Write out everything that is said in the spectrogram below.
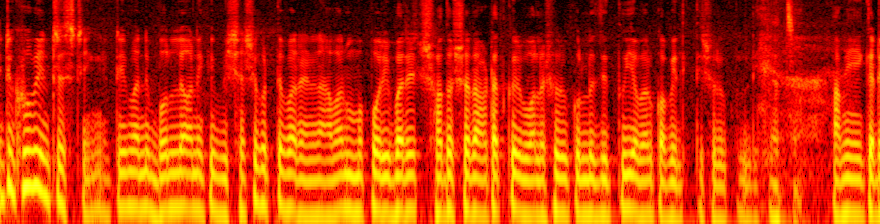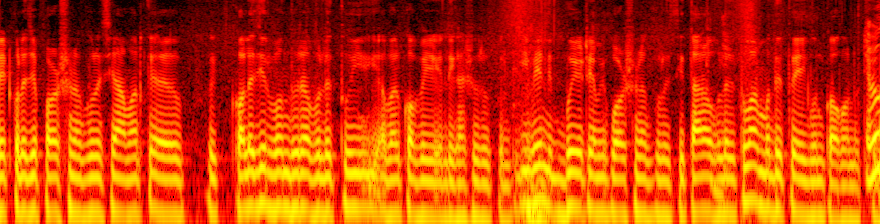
এটি খুব ইন্টারেস্টিং এটি মানে বললে অনেকে বিশ্বাসই করতে পারে না। আমার পরিবারের সদস্যরা হঠাৎ করে বলা শুরু করল যে তুই আবার কবে লিখতে শুরু করলি? আচ্ছা। আমি ক্যাডেট কলেজে পড়াশোনা করেছি। আমার কলেজের বন্ধুরা বলে তুই আবার কবে লেখা শুরু করলি? ইভেন বুয়েটে আমি পড়াশোনা করেছি। তারাও বলে তোমার মধ্যে তো এই গুণ কখনো এবং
